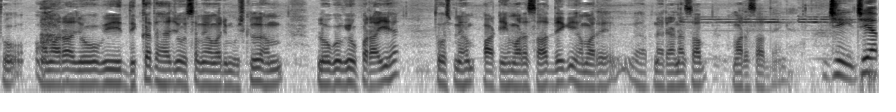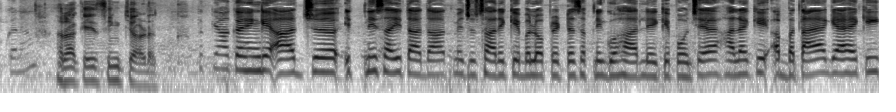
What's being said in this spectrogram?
तो हमारा जो भी दिक्कत है जो इस समय हमारी मुश्किल हम लोगों के ऊपर आई है तो उसमें हम पार्टी हमारा साथ देगी हमारे अपने रैना साहब हमारा साथ देंगे। जी जी आपका नाम? राकेश सिंह चाड़क। तो क्या कहेंगे, आज इतनी सारी तादाद में जो सारे केबल ऑपरेटर्स अपनी गुहार लेके पहुँचे हैं, हालाँकि अब बताया गया है कि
